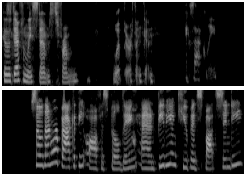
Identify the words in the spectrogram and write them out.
Because it definitely stems from what they're thinking. Exactly. So then we're back at the office building, and Phoebe and Cupid spot Cindy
